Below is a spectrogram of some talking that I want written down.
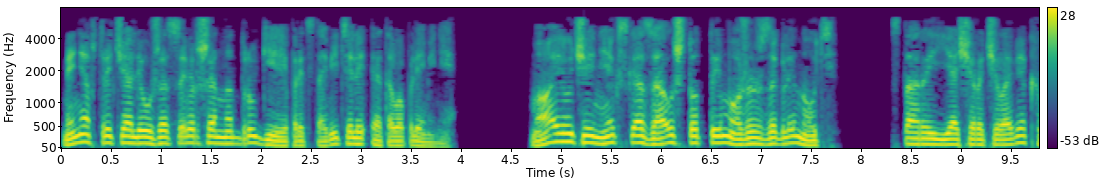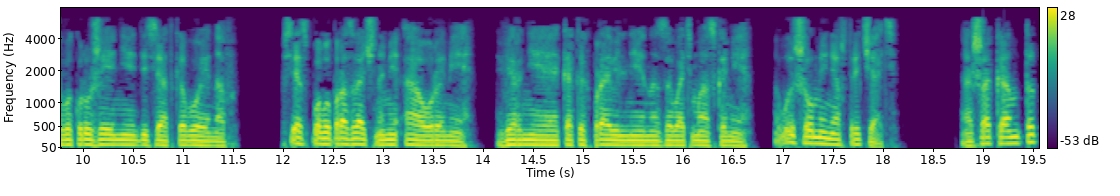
меня встречали уже совершенно другие представители этого племени. «Мой ученик сказал, что ты можешь заглянуть». Старый ящерочеловек в окружении десятка воинов, все с полупрозрачными аурами, вернее, как их правильнее называть масками, вышел меня встречать. А Шакан-то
